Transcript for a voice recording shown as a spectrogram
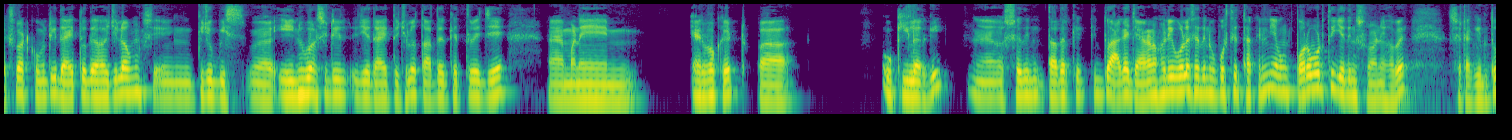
এক্সপার্ট কমিটির দায়িত্ব দেওয়া হয়েছিল এবং কিছু ইউনিভার্সিটির যে দায়িত্ব ছিল, তাদের ক্ষেত্রে যে মানে অ্যাডভোকেট বা উকিল আর কি সেদিন তাদেরকে কিন্তু আগে জানানো হয়নি বলে সেদিন উপস্থিত থাকেননি এবং পরবর্তী যেদিন শুনানি হবে, সেটা কিন্তু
